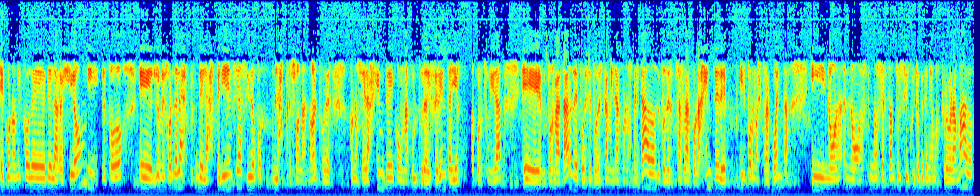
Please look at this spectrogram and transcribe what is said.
económico de, de la región y sobre todo eh, lo mejor de la, de la experiencia ha sido pues las personas, ¿no? El poder conocer a gente con una cultura diferente. Y es una oportunidad eh, por la tarde pues de poder caminar por los mercados, de poder charlar con la gente, de ir por nuestra cuenta. Y no, no, no hacer tanto el circuito que teníamos programado.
